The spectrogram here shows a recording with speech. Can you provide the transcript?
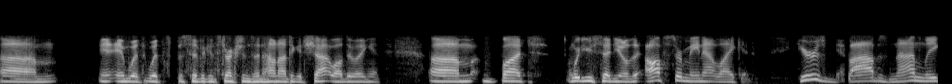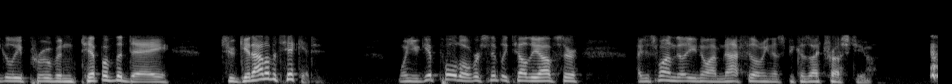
um, and, and with with specific instructions on how not to get shot while doing it. Um, but what you said, you know, the officer may not like it. Here's. Bob's non-legally proven tip of the day to get out of a ticket. When you get pulled over, simply tell the officer, "I just wanted to let you know I'm not filming this because I trust you."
